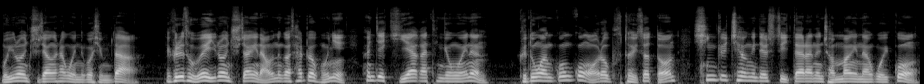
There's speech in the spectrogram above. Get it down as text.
뭐 이런 주장을 하고 있는 것입니다. 그래서 왜 이런 주장이 나오는가 살펴보니 현재 기아 같은 경우에는 그동안 꽁꽁 얼어붙어 있었던 신규 채용이 될 수도 있다라는 전망이 나오고 있고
